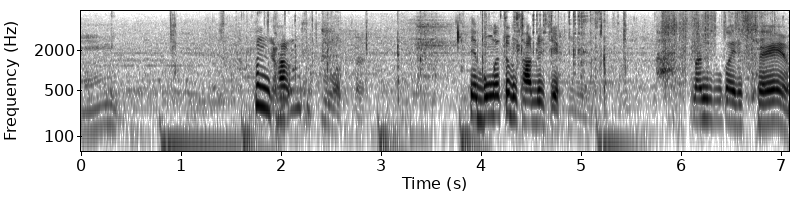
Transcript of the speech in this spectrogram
음. 좀 다, 양념 같아. 근데 뭔가 좀 다르지? 만두가 이렇게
